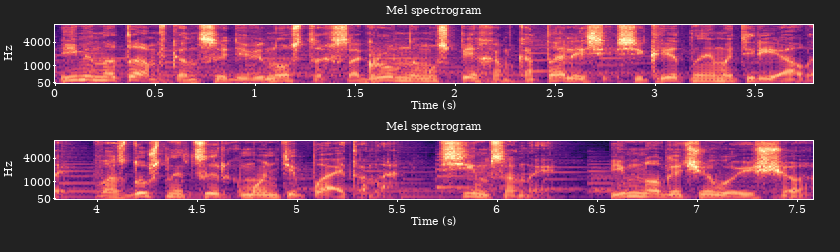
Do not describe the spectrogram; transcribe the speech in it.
Именно там в конце 90-х с огромным успехом катались секретные материалы, воздушный цирк Монти Пайтона, Симпсоны и много чего еще,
